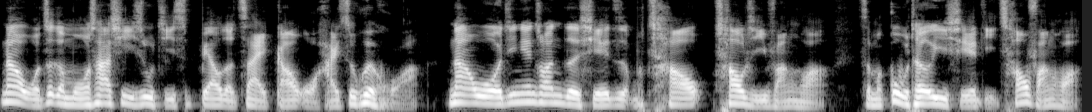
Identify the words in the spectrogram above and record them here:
那我这个摩擦系数即使标的再高，我还是会滑。那我今天穿的鞋子，超超级防滑，什么固特异鞋底超防滑。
